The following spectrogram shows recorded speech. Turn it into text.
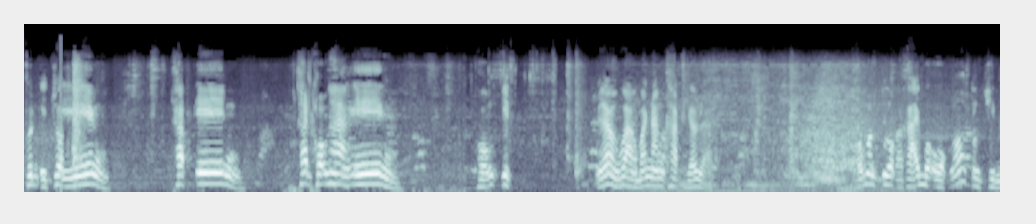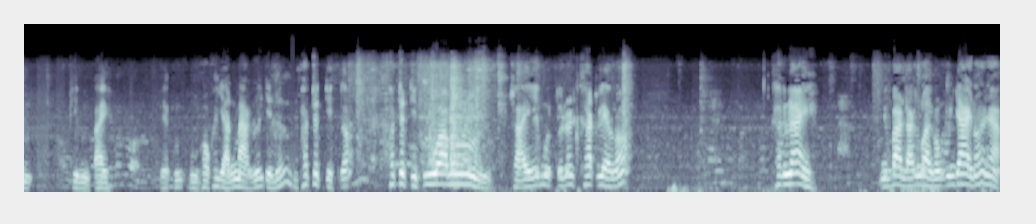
เพิ่นเอกเองขับเอง คัดของห่างเอง ของจิตแล้วว่างมานั่งคัดแล้วแหละของบางตัวก็ขายบ่ออกเนาะต้องชิมชิมไป เนี่ยคุณปู่เขาขยันมากเลยจะเด้อพัชจิตเนาะพัชจิตรวมใช้หมดตัวนั้นคัดแล้วเนาะข้างในในบ้านหลังหน่อยของคุณยายเนาะเนี่ย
